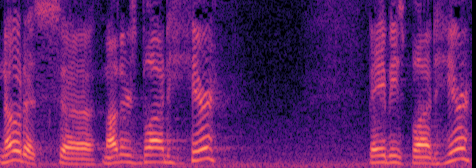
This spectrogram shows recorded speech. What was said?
Notice uh, mother's blood here, baby's blood here,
